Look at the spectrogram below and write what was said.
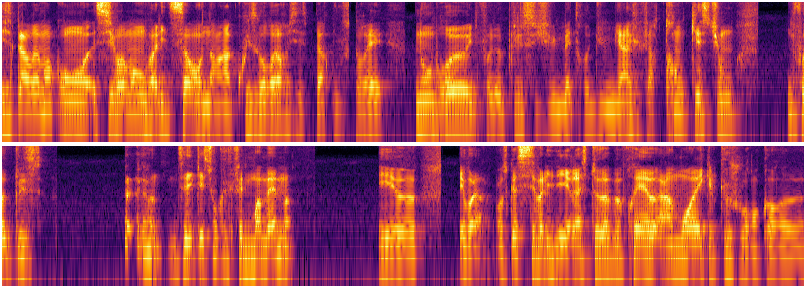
J'espère vraiment qu'on, si vraiment on valide ça, on aura un quiz horreur, j'espère que vous serez nombreux, une fois de plus, je vais mettre du mien, je vais faire 30 questions, une fois de plus, c'est des questions que je fais de moi-même, et, euh, et, voilà. En tout cas, c'est validé. Il reste à peu près euh, un mois et quelques jours encore. Euh.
